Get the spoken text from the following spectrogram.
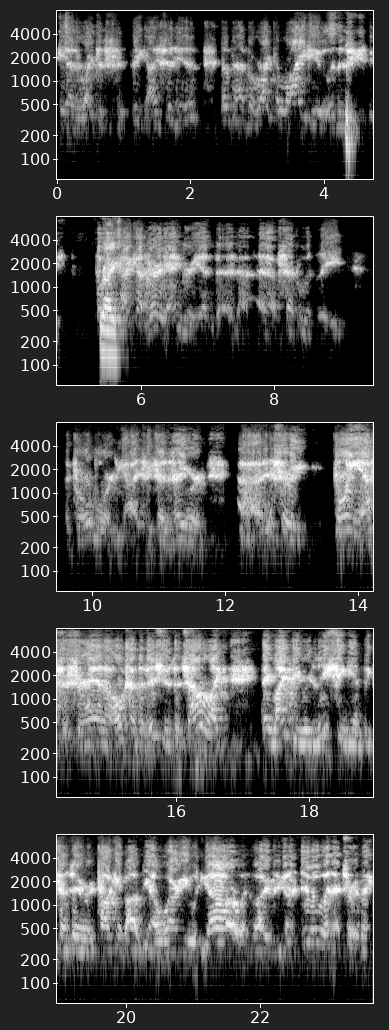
he had the right to speak. I said, he doesn't have the right to lie to you. And Right. I got very angry and, and, and upset with the the parole board guys because they were uh, sort of going after Sirhan on all kinds of issues. It sounded like they might be releasing him because they were talking about, you know, where he would go and what he was going to do and that sort of thing.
